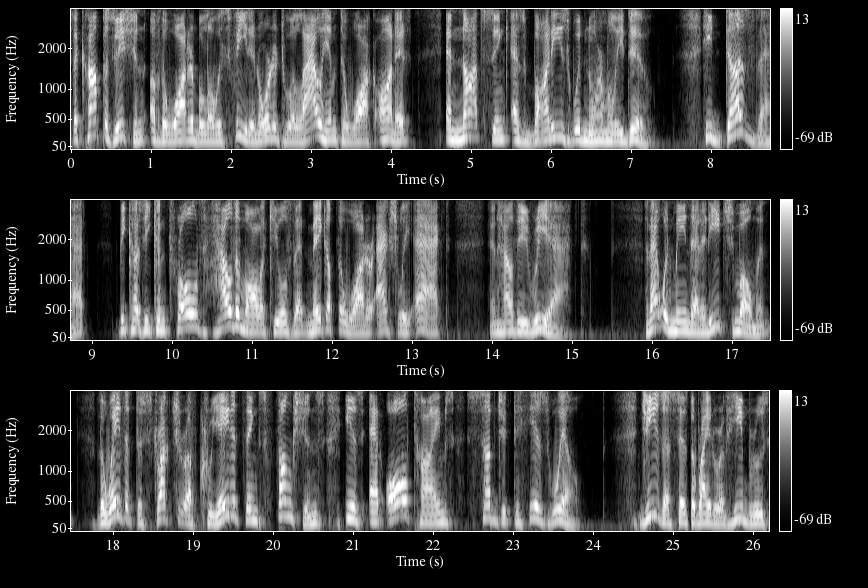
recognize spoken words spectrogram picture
the composition of the water below his feet in order to allow him to walk on it and not sink as bodies would normally do. He does that because he controls how the molecules that make up the water actually act and how they react. And that would mean that at each moment, the way that the structure of created things functions is at all times subject to his will. Jesus, says the writer of Hebrews,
